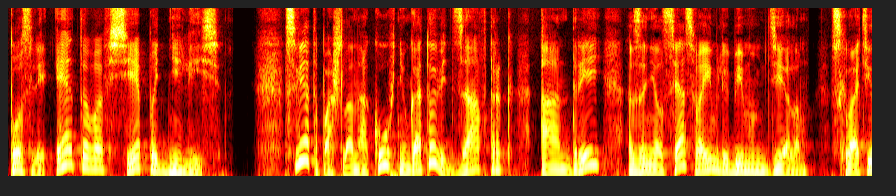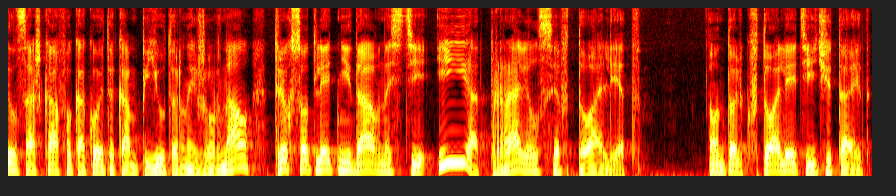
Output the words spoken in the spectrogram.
После этого все поднялись. Света пошла на кухню готовить завтрак, а Андрей занялся своим любимым делом. Схватил со шкафа какой-то компьютерный журнал трехсотлетней давности и отправился в туалет. Он только в туалете и читает.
